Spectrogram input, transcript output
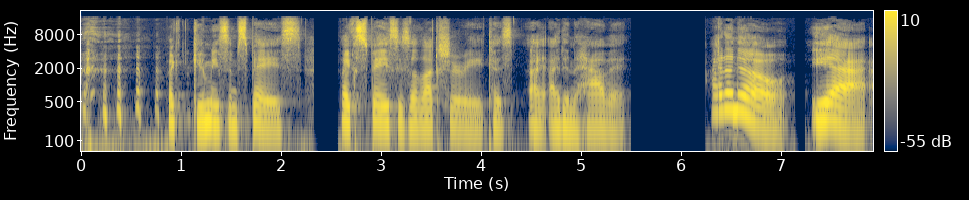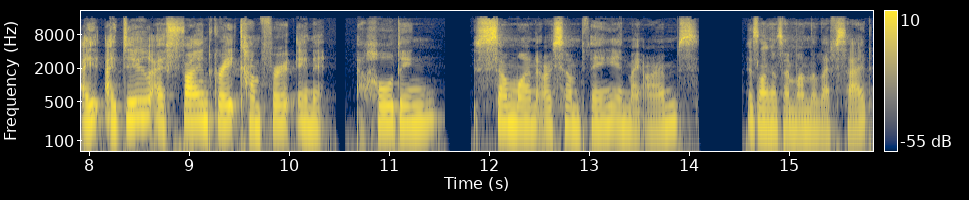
like, give me some space. Like, space is a luxury because I, I didn't have it. I don't know. Yeah, I, I do. I find great comfort in holding someone or something in my arms as long as I'm on the left side.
